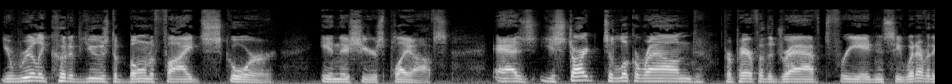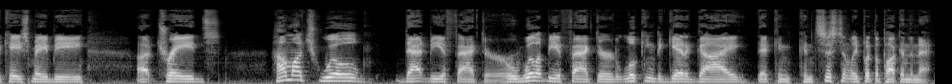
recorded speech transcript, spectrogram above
you really could have used a bona fide scorer in this year's playoffs. As you start to look around, prepare for the draft, free agency, whatever the case may be, uh, trades, how much will that be a factor, or will it be a factor looking to get a guy that can consistently put the puck in the net?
